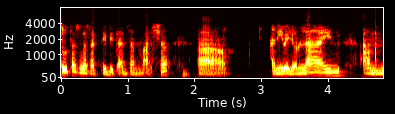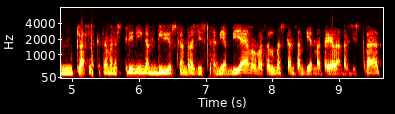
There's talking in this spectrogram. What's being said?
totes les activitats en marxa eh, a nivell online, amb classes que fem en streaming, amb vídeos que enregistrem i enviem, amb els alumnes que ens envien material enregistrat.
